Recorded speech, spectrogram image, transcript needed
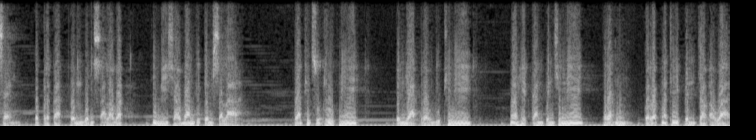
แสงก็ประกาศผลบนสารวัตรที่มีชาวบ้านอยู่เต็มศาลา พระภิกษุรูปนี้ เป็นญาติเราอยู่ที่นี้ เมื่อเหตุการณ์เป็นเช่นนี้ พระหนุ่มก็รับหน้าที่เป็นเจ้าอาวาส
